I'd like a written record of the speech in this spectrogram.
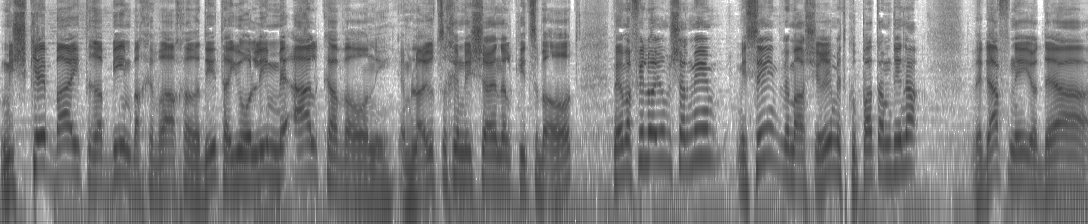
משקי בית רבים בחברה החרדית היו עולים מעל קו העוני. הם לא היו צריכים להישען על קצבאות, והם אפילו היו משלמים מיסים ומעשירים את קופת המדינה. וגפני יודע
